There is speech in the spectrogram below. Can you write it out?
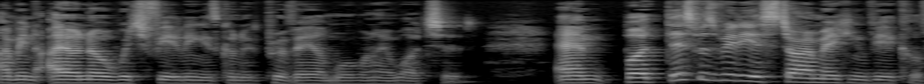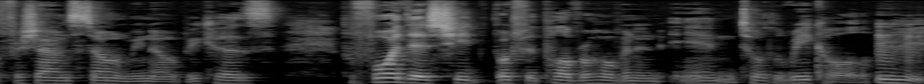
I mean, I don't know which feeling is going to prevail more when I watch it. Um, but this was really a star making vehicle for Sharon Stone, we know, because before this she'd worked with Paul Verhoeven in, in Total Recall, Mhm.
